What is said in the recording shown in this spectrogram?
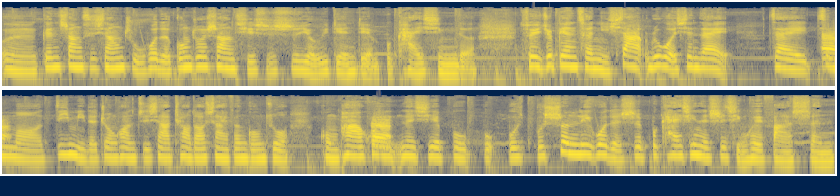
嗯、跟上司相处或者工作上其实是有一点点不开心的，所以就变成你下如果现在。在这么低迷的状况之下，跳到下一份工作，恐怕会那些不不不不顺利或者是不开心的事情会发生。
